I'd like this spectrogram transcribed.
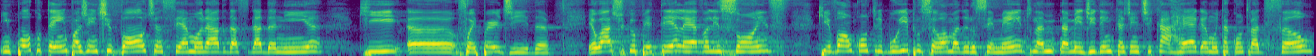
em pouco tempo a gente volte a ser a morada da cidadania que uh, foi perdida. Eu acho que o PT leva lições que vão contribuir para o seu amadurecimento, na, na, medida em que a gente carrega muita contradição,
